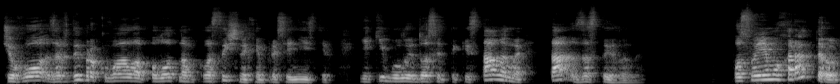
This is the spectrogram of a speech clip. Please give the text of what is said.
чого завжди бракувало полотнам класичних імпресіоністів, які були досить таки сталими та застиглими. По своєму характеру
